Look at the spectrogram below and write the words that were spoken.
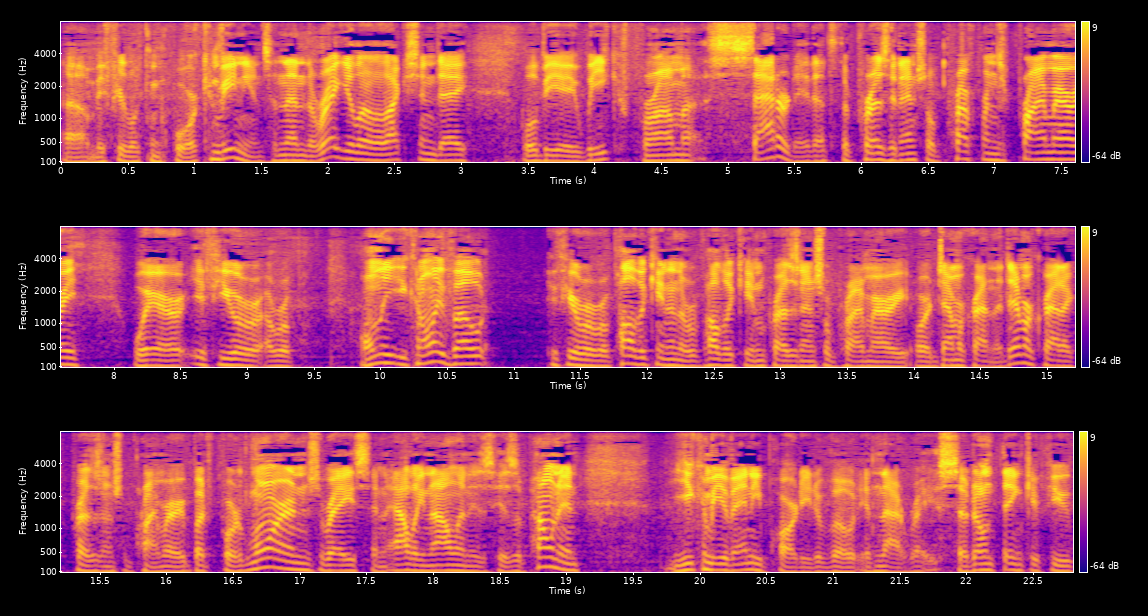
um, if you're looking for convenience. And then the regular election day will be a week from Saturday. That's the presidential preference primary, where if you're a only you can only vote if you're a Republican in the Republican presidential primary or a Democrat in the Democratic presidential primary. But for Lauren's race and Allie Nowlin is his opponent, you can be of any party to vote in that race. So don't think if you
